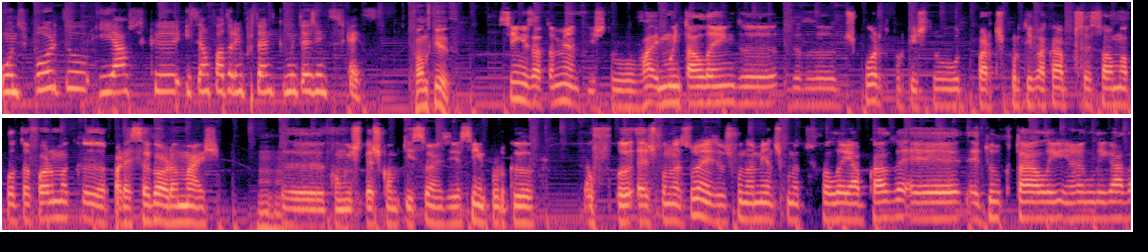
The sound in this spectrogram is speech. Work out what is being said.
um desporto e acho que isso é um fator importante que muita gente se esquece. Found Kid. Sim, exatamente. Isto vai muito além de, de, de desporto, porque isto, de parte esportiva, acaba por ser só uma plataforma que aparece agora mais uhum. uh, com isto das competições e assim, porque as fundações, os fundamentos, como eu te falei há bocado, é, é tudo que está ligado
